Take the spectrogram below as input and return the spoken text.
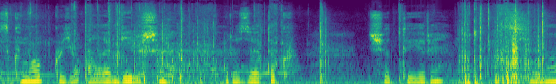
з кнопкою, але більше розеток. Чотири. Ціна.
